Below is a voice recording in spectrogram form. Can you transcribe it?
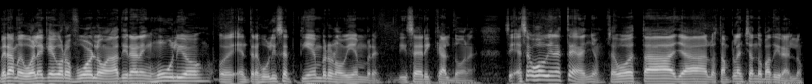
mira, me huele que God of War lo van a tirar en julio, entre julio y septiembre o noviembre, dice Eric Cardona. Sí, ese juego viene este año. Ese juego está ya, lo están planchando para tirarlo.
